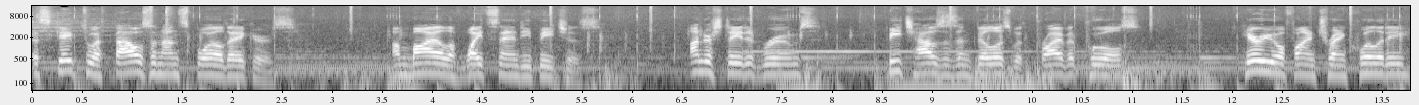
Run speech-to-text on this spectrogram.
Escape to a thousand unspoiled acres, a mile of white sandy beaches, understated rooms, beach houses and villas with private pools. Here you'll find tranquility,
